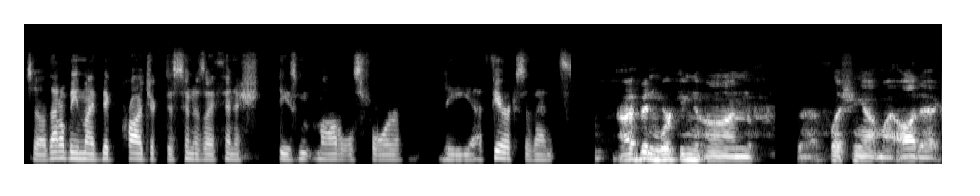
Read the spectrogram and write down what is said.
So that'll be my big project as soon as I finish these models for the uh, Fearix events. I've been working on uh, fleshing out my Audax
